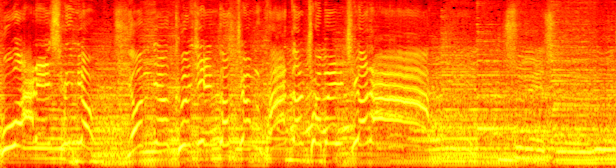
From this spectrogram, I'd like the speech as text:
부활의 생명, 염려, 근심, 걱정 다 떨쳐버리지어다. 주의 죽으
